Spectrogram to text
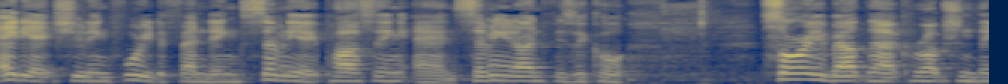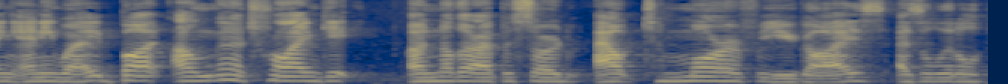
88 shooting, 40 defending, 78 passing, and 79 physical. Sorry about that corruption thing anyway, but I'm gonna try and get another episode out tomorrow for you guys as a little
